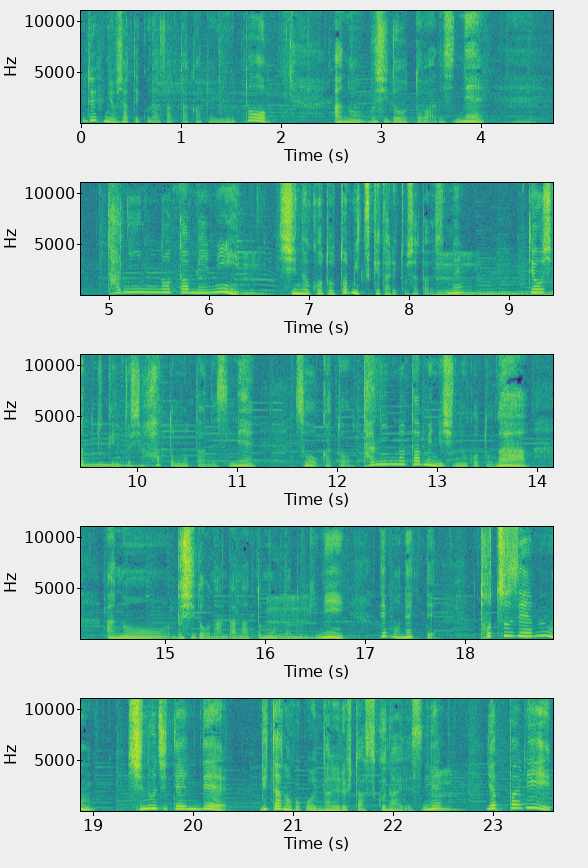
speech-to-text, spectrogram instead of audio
でどういうふうにおっしゃってくださったかというとあの武士道とはですね他人のためにうん。死ぬことと見つけたりとおっしゃったんですね。うん。っておっしゃった時に私はっと思ったんですね。そうかと。他人のために死ぬことがあの武士道なんだなと思った時に、でもねって突然死ぬ時点で利他の心になれる人は少ないですね、やっぱり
